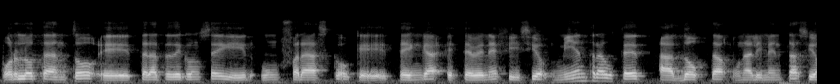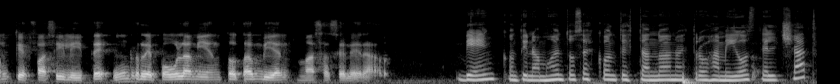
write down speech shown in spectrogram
por lo tanto, eh, trate de conseguir un frasco que tenga este beneficio mientras usted adopta una alimentación que facilite un repoblamiento también más acelerado. Bien, continuamos entonces contestando a nuestros amigos del chat.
